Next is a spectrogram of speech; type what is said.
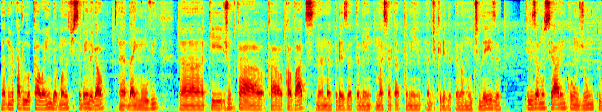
é, no mercado local ainda uma notícia bem legal é, da Imoving, uh, que junto com a, com a, com a VATS, né, uma empresa também, uma startup também adquirida pela Multilaser, eles anunciaram em conjunto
